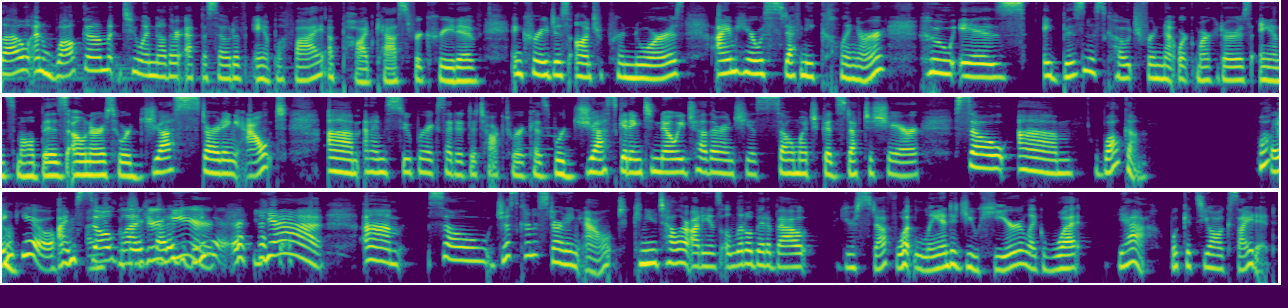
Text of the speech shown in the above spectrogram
Hello, and welcome to another episode of Amplify, a podcast for creative and courageous entrepreneurs. I am here with Stephanie Klinger, who is a business coach for network marketers and small biz owners who are just starting out. Um, and I'm super excited to talk to her because we're just getting to know each other and she has so much good stuff to share. So, um, welcome. Welcome. Thank you. I'm so I'm glad you're here. here. yeah. Um, so, just kind of starting out, can you tell our audience a little bit about your stuff? What landed you here? Like, what, yeah, what gets you all excited?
